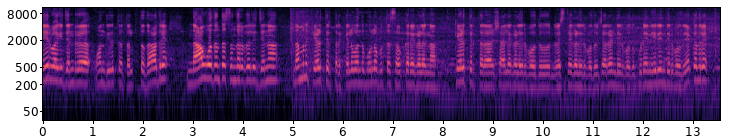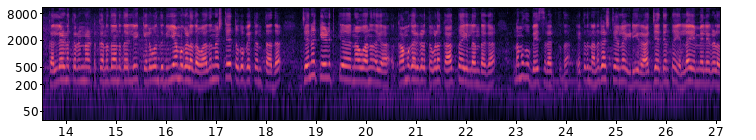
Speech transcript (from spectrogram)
ನೇರವಾಗಿ ಜನರ ಒಂದು ಇದಕ್ಕೆ ತಲುಪ್ತದೆ. ಆದರೆ ನಾವು ಹೋದಂಥ ಸಂದರ್ಭದಲ್ಲಿ ಜನ ನಮ್ಮನ್ನು ಕೇಳ್ತಿರ್ತಾರೆ. ಕೆಲವೊಂದು ಮೂಲಭೂತ ಸೌಕರ್ಯಗಳನ್ನು ಕೇಳ್ತಿರ್ತಾರೆ. ಶಾಲೆಗಳಿರ್ಬೋದು, ರಸ್ತೆಗಳಿರ್ಬೋದು ಚರಂಡಿ ಇರ್ಬೋದು ಕುಡಿಯೋ ನೀರಿಂದಿರ್ಬೋದು. ಯಾಕಂದರೆ ಕಲ್ಯಾಣ ಕರ್ನಾಟಕ ಅನುದಾನದಲ್ಲಿ ಕೆಲವೊಂದು ನಿಯಮಗಳದಾವೆ. ಅದನ್ನಷ್ಟೇ ತಗೋಬೇಕಂತಾದ ಜನ ಕೇಳಿದ ನಾವು ಅನು ಕಾಮಗಾರಿಗಳು ತೊಗೊಳಕ್ಕಾಗ್ತಾ ಇಲ್ಲ ಅಂದಾಗ ನಮಗೂ ಬೇಸರ ಆಗ್ತದೆ. ಯಾಕಂದ್ರೆ ನನಗಷ್ಟೇ ಅಲ್ಲ, ಇಡೀ ರಾಜ್ಯಾದ್ಯಂತ ಎಲ್ಲ ಎಂ ಎಲ್ ಎಗಳು,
